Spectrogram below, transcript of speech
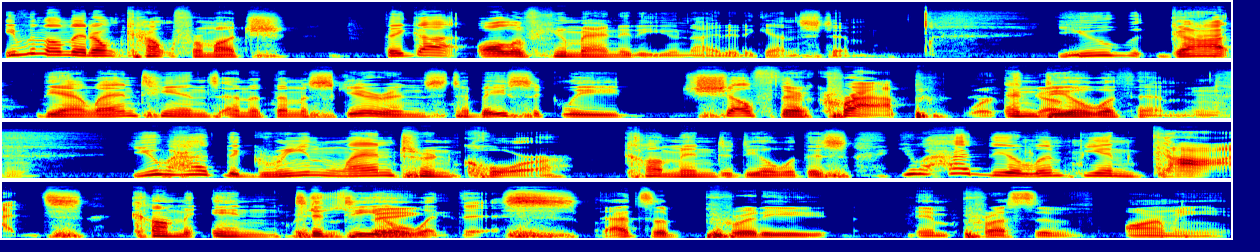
Even though they don't count for much, they got all of humanity united against him. You got the Atlanteans and the Themyscirans to basically shelf their crap work and together. deal with him. Mhm. You had the Green Lantern Corps come in to deal with this. You had the Olympian gods come in Which to deal big. with this. that's a pretty impressive army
